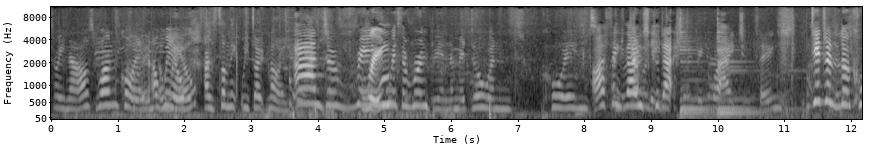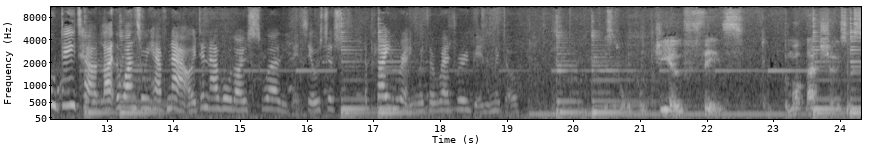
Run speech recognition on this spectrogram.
three nails, one coin, a, wheel, and something we don't know. And a ring, with a ruby in the middle and coins. I think those could actually be quite ancient things. It didn't look all detailed like the ones we have now. It didn't have all those swirly bits. It was just a plain ring with a red ruby in the middle. This is what we call geophys. And what that shows us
